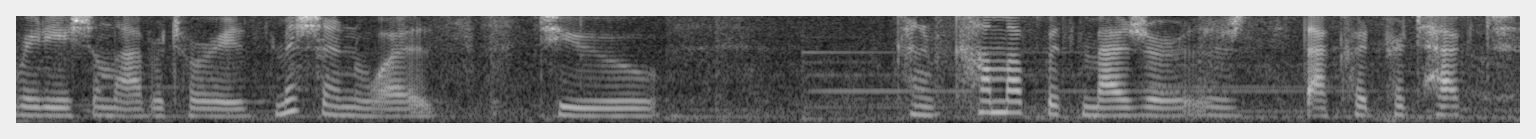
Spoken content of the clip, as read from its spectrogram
radiation laboratory's mission was to kind of come up with measures that could protect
